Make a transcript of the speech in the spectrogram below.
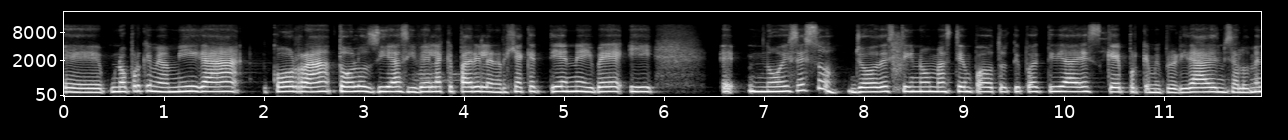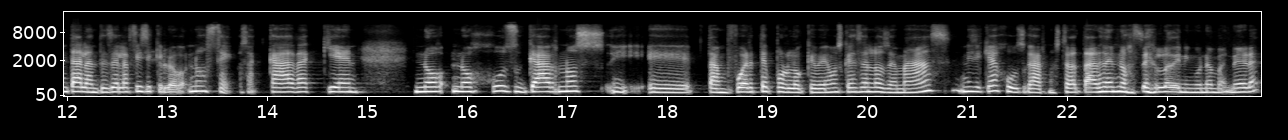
Eh, no porque mi amiga corra todos los días y ve la que padre la energía que tiene y ve y eh, no es eso. Yo destino más tiempo a otro tipo de actividades que porque mi prioridad es mi salud mental antes de la física y luego, no sé, o sea, cada quien no, no juzgarnos eh, tan fuerte por lo que vemos que hacen los demás, ni siquiera juzgarnos, tratar de no hacerlo de ninguna manera.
